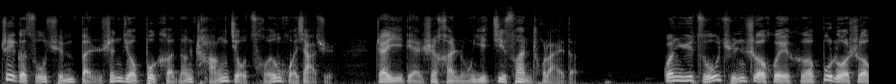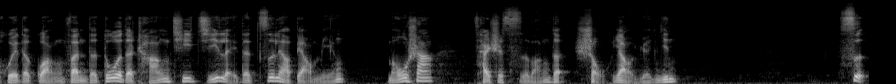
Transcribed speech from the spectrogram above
这个族群本身就不可能长久存活下去。这一点是很容易计算出来的。关于族群社会和部落社会的广泛的多的长期积累的资料表明，谋杀才是死亡的首要原因。四。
